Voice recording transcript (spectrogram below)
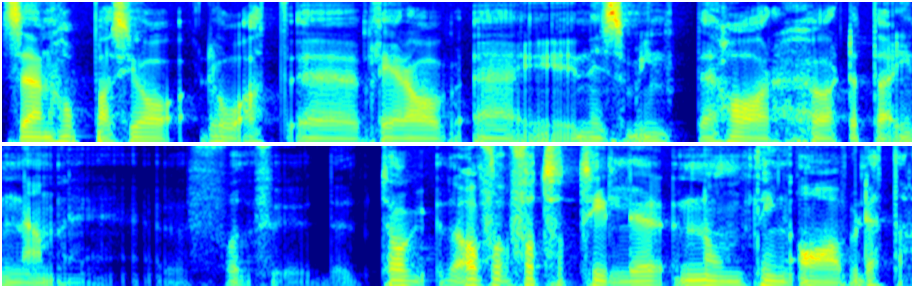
Sen hoppas jag då att eh, flera av eh, ni som inte har hört detta innan fått få, få, få ta till er någonting av detta.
